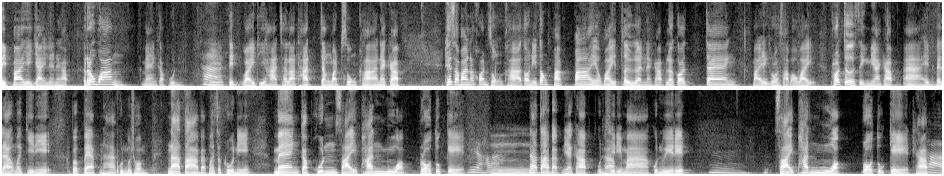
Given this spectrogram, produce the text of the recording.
ติดป้ายใหญ่ ๆ เลยนะครับ ระวัง แมงกะพรุนค่ะนี่ติดไว้ที่หาดชลาทัศน์จังหวัดสงขลานะครับ เทศบาลนครสงขลาตอนนี้ต้องปักป้ายเอาไว้เตือนนะครับ แล้วก็แจ้งหมายเลขโทรศัพท์เอาไว้ เพราะเจอสิ่งนี้ครับอ่าเห็นไปแล้วเมื่อกี้นี้แวบๆนะฮะคุณผู้ชม หน้าตาแบบเมื่อสักครู่นี้ แมงกะพรุนสายพันธุ์หมวกโปรตุเกส เนี่ยค่ะหน้าตาแบบนี้ครับ คุณครับ สิริมา คุณวีริศอืม สายพันธุ์หมวกโปรตุเกสครับ ค่ะ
